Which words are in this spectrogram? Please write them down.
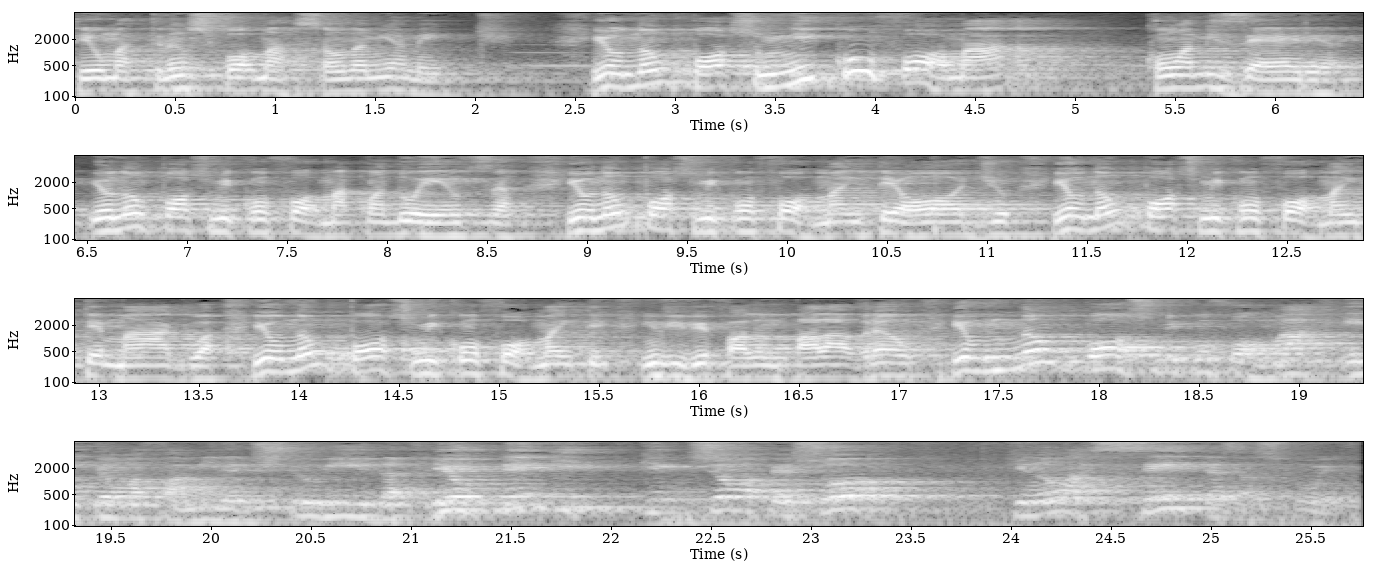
ter uma transformação na minha mente. Eu não posso me conformar com a miséria, eu não posso me conformar com a doença, eu não posso me conformar em ter ódio, eu não posso me conformar em ter mágoa, eu não posso me conformar em, ter, em viver falando palavrão, eu não posso me conformar em ter uma família destruída, eu tenho que, que ser uma pessoa que não aceita essas coisas.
